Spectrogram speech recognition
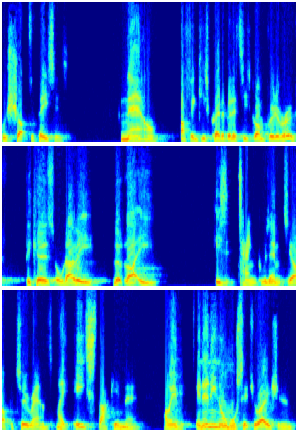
was shot to pieces. Now, I think his credibility's gone through the roof because although he looked like he his tank was empty after two rounds, mate, he's stuck in there. I mean, in any normal situation,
